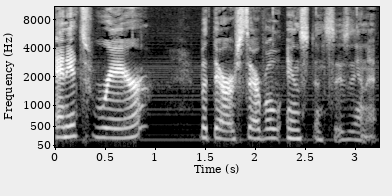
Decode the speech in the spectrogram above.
And it's rare, but there are several instances in it.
